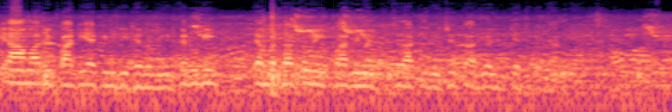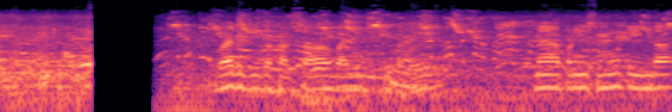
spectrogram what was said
ਕਿ ਆਮ ਆਦਮੀ ਪਾਰਟੀ ਹੈ ਕਿ ਮਜੀਠੇ ਤੋਂ ਲੀਡ ਕਰੂਗੀ ਤੇ ਅੰਮ੍ਰਿਤਸਰ ਤੋਂ ਵੀ ਪਾਰਲੀਮੈਂਟ ਸਦਾਕੀ ਦੀ ਸਿੱਧਾਰੀ ਵਾਲੀ ਜਿੱਤ ਕੇ ਜਾਣਗੇ। ਵਾਹਿਗੁਰੂ ਜੀ ਕਾ ਖਾਲਸਾ, ਵਾਹਿਗੁਰੂ ਜੀ ਕੀ ਫਤਿਹ। ਮੈਂ ਆਪਣੀ ਸਮੂਹ ਟੀਮ ਦਾ,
